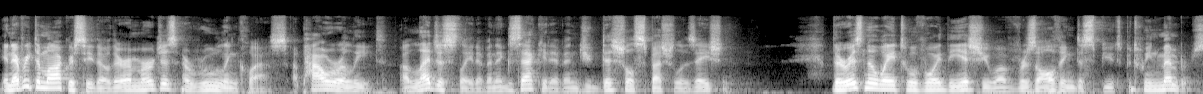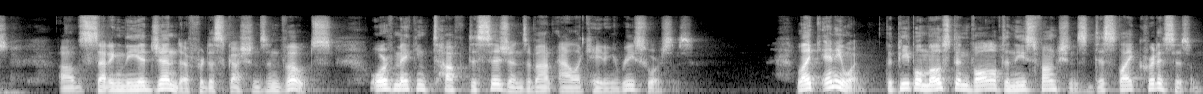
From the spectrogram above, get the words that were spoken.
In every democracy, though, there emerges a ruling class, a power elite, a legislative an executive and judicial specialization. There is no way to avoid the issue of resolving disputes between members, of setting the agenda for discussions and votes, or of making tough decisions about allocating resources. Like anyone, the people most involved in these functions dislike criticism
